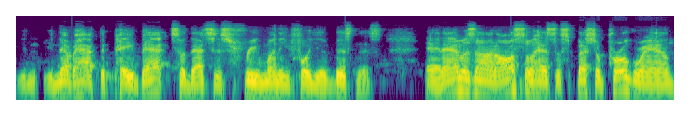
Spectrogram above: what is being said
you, you never have to pay back. So that's just free money for your business. And Amazon also has a special program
